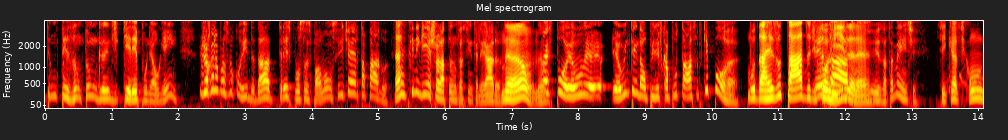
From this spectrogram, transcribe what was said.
tem um tesão tão grande de querer punir alguém, joga na próxima corrida, dá três posições pro Alonso e já era, tá pago. É? Porque ninguém ia chorar tanto assim, tá ligado? Não, não. Mas, pô, eu, eu, eu entendo a opinião ficar putaça, porque, porra. Mudar resultado de Exato, corrida, né? Exatamente. Fica, fica, um,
